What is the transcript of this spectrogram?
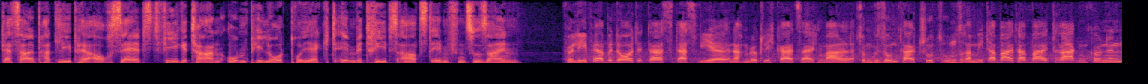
Deshalb hat Liebherr auch selbst viel getan, um Pilotprojekt im Betriebsarztimpfen zu sein. Für Liebherr bedeutet das, dass wir nach Möglichkeit, sag ich mal, zum Gesundheitsschutz unserer Mitarbeiter beitragen können,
